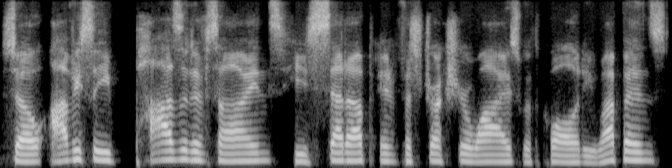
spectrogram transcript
So obviously positive signs. He's set up infrastructure wise with quality weapons,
